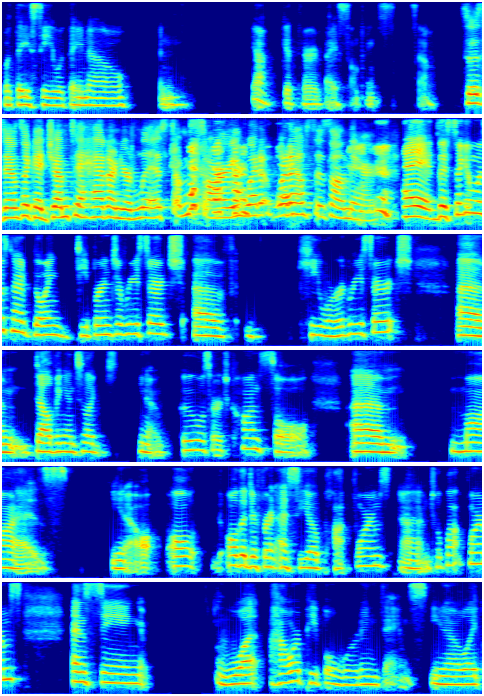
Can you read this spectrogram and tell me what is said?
what they see, what they know, and yeah, get their advice on things. So. So it sounds like I jumped ahead on your list. I'm sorry. what what else is on there? Hey, the second one was kind of going deeper into research of keyword research, um, delving into like you know Google Search Console, um, Moz, you know all all the different SEO platforms, um, tool platforms, and seeing what how are people wording things. You know, like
